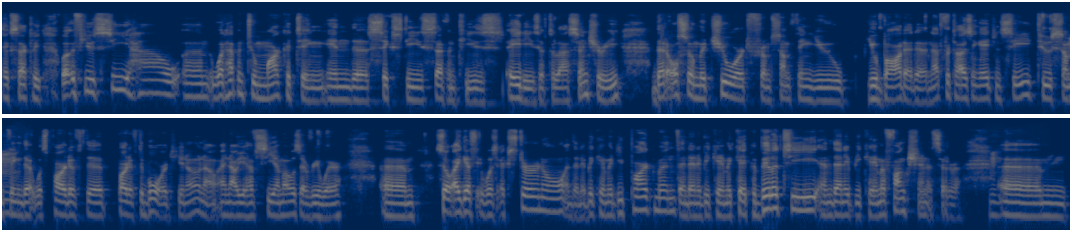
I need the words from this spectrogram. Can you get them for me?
Exactly. Well, if you see how um, what happened to marketing in the 60s, 70s, 80s of the last century, that also matured from something you you bought at an advertising agency to something mm. that was part of the part of the board you know now and now you have cmos everywhere um, so i guess it was external and then it became a department and then it became a capability and then it became a function etc mm. um,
